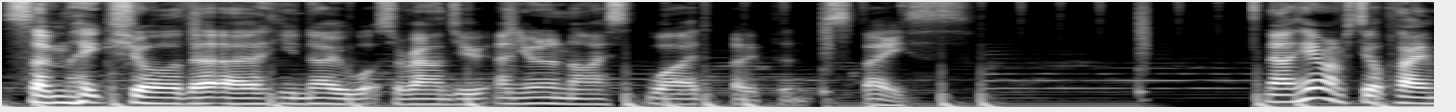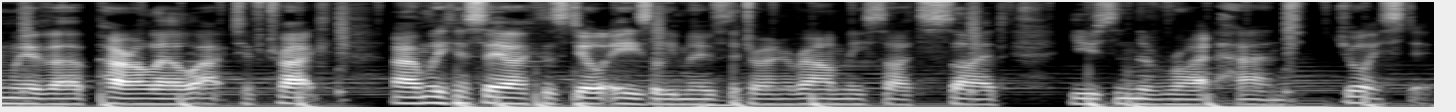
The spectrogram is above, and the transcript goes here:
so make sure that uh, you know what's around you and you're in a nice wide open space. Now here I'm still playing with a parallel active track and we can see I can still easily move the drone around me side to side using the right hand joystick.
